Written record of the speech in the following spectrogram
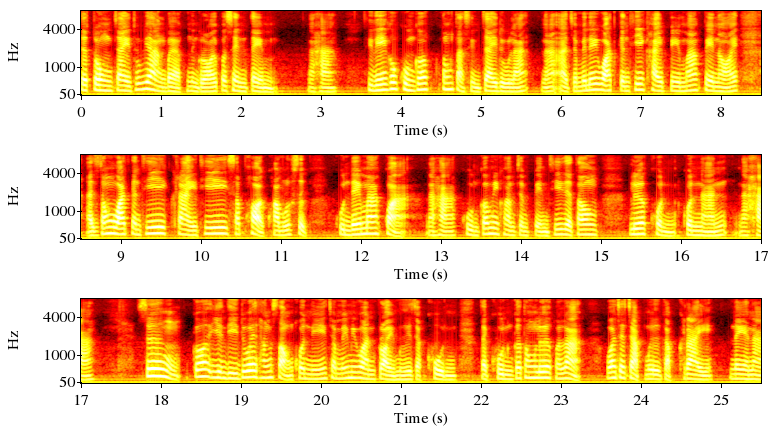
จะตรงใจทุกอย่างแบบ 100%เต็มนะคะ ทีนี้ก็คุณก็ต้องตัดสินใจดูแลวนะอาจจะไม่ได้วัดกันที่ใครเปย์มากเปย์น้อย อาจจะต้องวัดกันที่ใครที่ซัพพอร์ตความรู้สึกคุณได้มากกว่านะคะคุณก็มีความจำเป็นที่จะต้องเลือกคนคนนั้นนะคะซึ่งก็ยินดีด้วยทั้งสองคนนี้จะไม่มีวันปล่อยมือจากคุณ แต่คุณก็ต้องเลือกแล้วล่ะ ว่าจะจับมือกับใคร ในอนา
